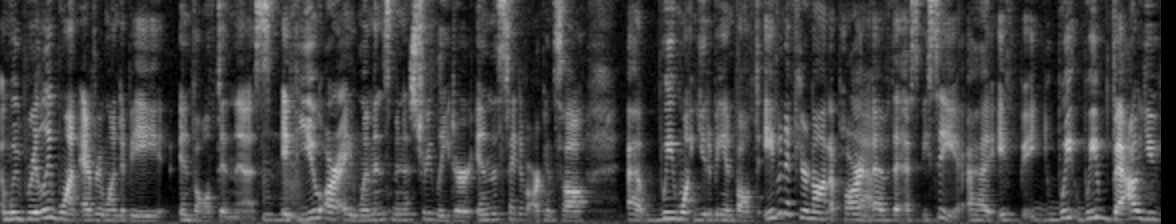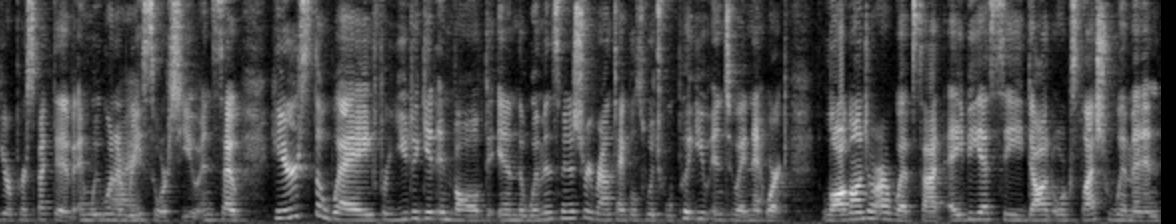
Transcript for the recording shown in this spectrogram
And we really want everyone to be involved in this. Mm-hmm. If you are a women's ministry leader in the state of Arkansas, uh, we want you to be involved, even if you're not a part Yeah. of the SBC. Uh, if we we value your perspective and we want to resource you, and so here's the way for you to get involved in the women's ministry roundtables, which will put you into a network. Log on to our website absc.org/women,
